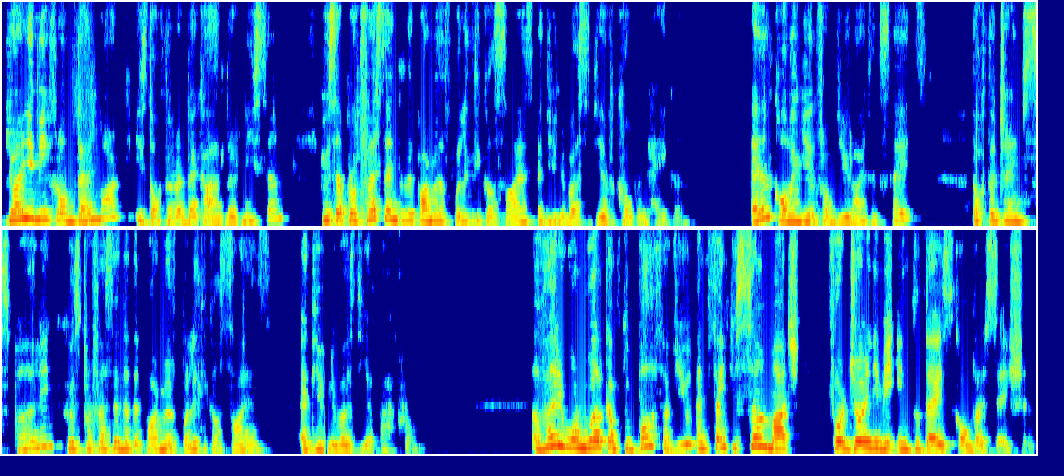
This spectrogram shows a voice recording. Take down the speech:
Joining me from Denmark is Dr. Rebecca Adler Nissen, who is a professor in the Department of Political Science at the University of Copenhagen. And calling in from the United States, Dr. James Sperling, who is professor in the Department of Political Science at the University of Akron. A very warm welcome to both of you, and thank you so much for joining me in today's conversation.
